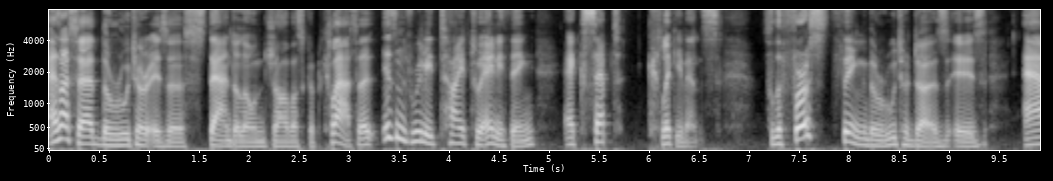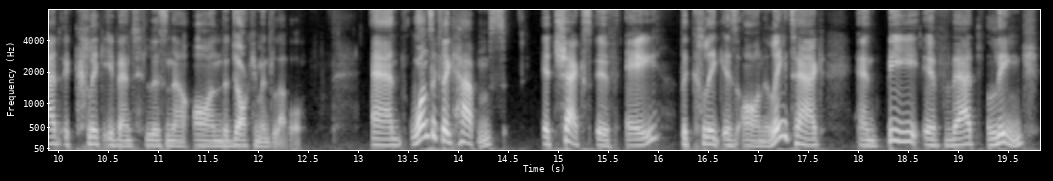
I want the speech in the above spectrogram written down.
As I said, the router is a standalone JavaScript class that isn't really tied to anything except click events. So the first thing the router does is add a click event listener on the document level. And once a click happens, it checks if A, the click is on a link tag, and B, if that link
